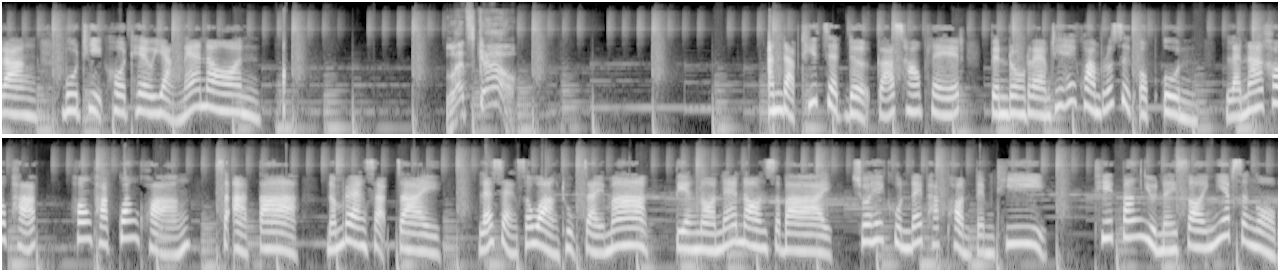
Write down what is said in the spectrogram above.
ตรัง บูติกโฮเทลอย่างแน่นอน Let's go! อันดับที่ 7 The Glasshouse Place เป็นโรงแรมที่ให้ความรู้สึกอบอุ่น และน่าเข้าพัก ห้องพักกว้างขวาง สะอาดตา น้ำแรงสะใจ และแสงสว่างถูกใจมาก เตียงนอนแน่นอนสบาย ช่วยให้คุณได้พักผ่อนเต็มที่ ที่ตั้งอยู่ในซอยเงียบสงบ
